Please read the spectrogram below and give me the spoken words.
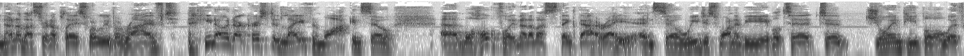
none of us are in a place where we've arrived, you know, in our Christian life and walk. And so, uh, well, hopefully none of us think that, right? And so we just want to be able to to join people with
